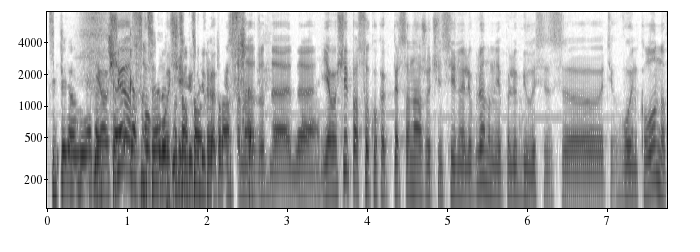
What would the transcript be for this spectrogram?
теперь у меня Я вообще ассоциируется очень с люблю как просто. персонажа, да, да. Я вообще по Соку как персонажа очень сильно люблю, она мне полюбилась из э, этих войн клонов.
